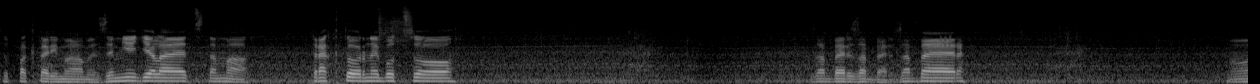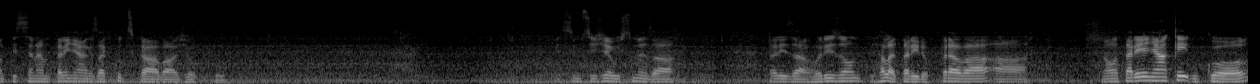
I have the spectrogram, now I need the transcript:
Co pak tady máme? Zemědělec, tam má traktor nebo co. Zaber, zaber, zaber. No, ty se nám tady nějak zakuckáváš, hochu. Myslím si, že už jsme za... Tady za horizont. Hele, tady doprava a... No, tady je nějaký úkol.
